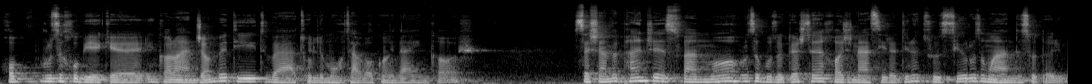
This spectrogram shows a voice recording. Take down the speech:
خب روز خوبیه که این کار رو انجام بدید و طول محتوا کنید در این کار. سهشنبه پنج اسفند ماه روز بزرگداشت خاج نصیرالدین توسی و روز مهندس رو داریم.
